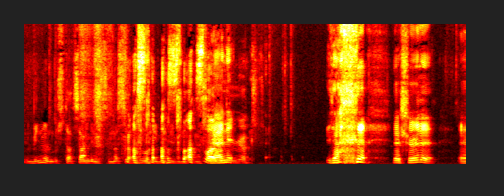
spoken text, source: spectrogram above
Bilmiyorum üstad sen bilirsin nasıl. asla mi, asla bilmiyorum. asla Yani- bilmiyor. Ya ya şöyle e,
